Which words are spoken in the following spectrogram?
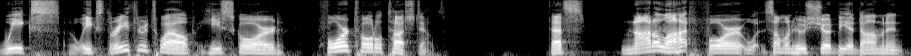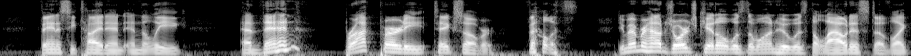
weeks weeks three through 12 he scored four total touchdowns. That's not a lot for someone who should be a dominant fantasy tight end in the league. And then brock purdy takes over. Fellas do you remember how george kittle was the one who was the loudest of like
